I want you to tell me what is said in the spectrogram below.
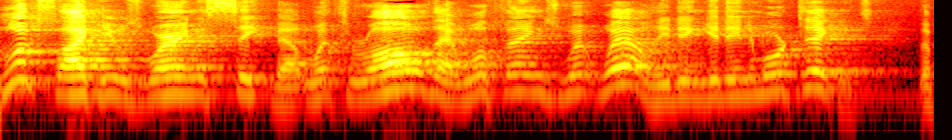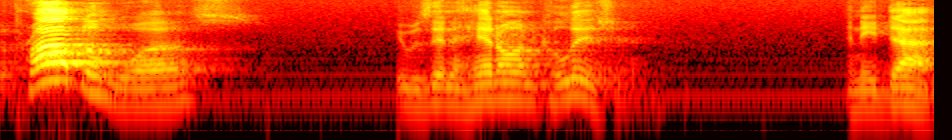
looks like he was wearing a seatbelt. Went through all of that. Well, things went well. He didn't get any more tickets. The problem was he was in a head on collision and he died.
